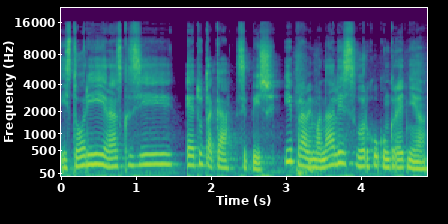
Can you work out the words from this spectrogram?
истории, разкази. Ето така се пише. И правим анализ върху конкретния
